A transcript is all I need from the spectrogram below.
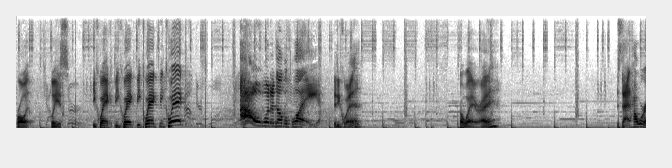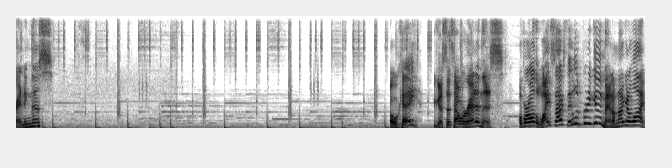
Roll it, please. Be quick, be quick, be quick, be quick. Oh, what a double play. Did he quit? No way, right? Is that how we're ending this? Okay, I guess that's how we're ending this. Overall, the White Sox, they look pretty good, man. I'm not gonna lie.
